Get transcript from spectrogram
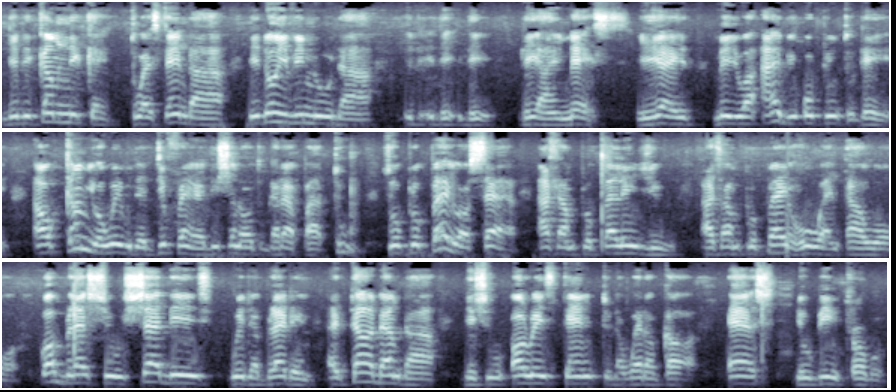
they become naked to extend that they don't even know that they, they, they, are immersed. Yeah, may your eye be open today. I'll come your way with a different edition altogether, part two. So prepare yourself as I'm propelling you, as I'm preparing the whole entire world. God bless you. Share this with the brethren and tell them that they should always turn to the word of God, else they will be in trouble.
